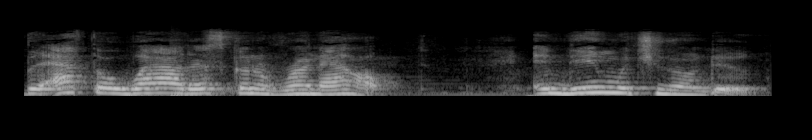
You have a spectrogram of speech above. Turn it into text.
But after a while, that's going to run out. And then what you gonna do?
